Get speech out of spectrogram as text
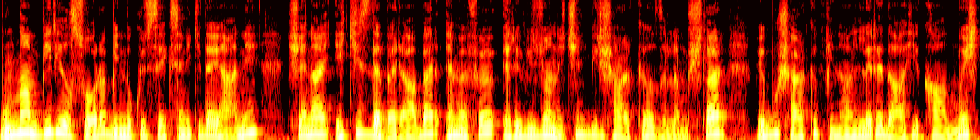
Bundan bir yıl sonra 1982'de yani Şenay Ekiz'le beraber MFÖ Eurovision için bir şarkı hazırlamışlar ve bu şarkı finallere dahi kalmış.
